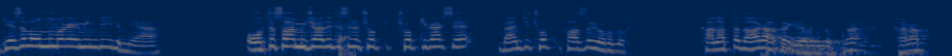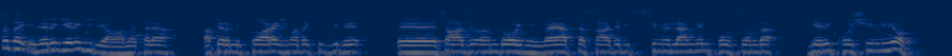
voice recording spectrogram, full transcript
Gezel on numara emin değilim ya. Orta saha mücadelesine çok çok girerse bence çok fazla yorulur. Kanatta daha rahat ediyor. yorulur. Kana- Kanatta da ileri geri gidiyor ama mesela atıyorum bir Quaresma'daki gibi e, sadece önde oynayayım veyahut da sadece bir sinirlendiğim pozisyonda geri koşayım yok.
